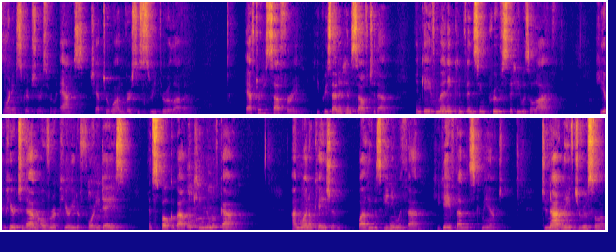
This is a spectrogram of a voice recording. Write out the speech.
This morning's scripture is from Acts chapter 1, verses 3 through 11. After his suffering, he presented himself to them and gave many convincing proofs that he was alive. He appeared to them over a period of 40 days and spoke about the kingdom of God. On one occasion, while he was eating with them, he gave them this command Do not leave Jerusalem,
